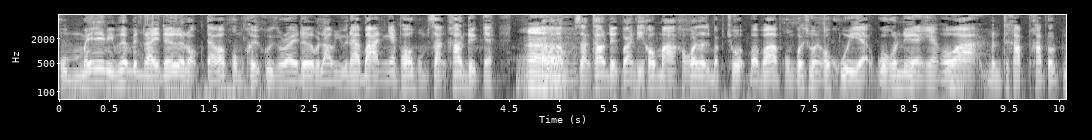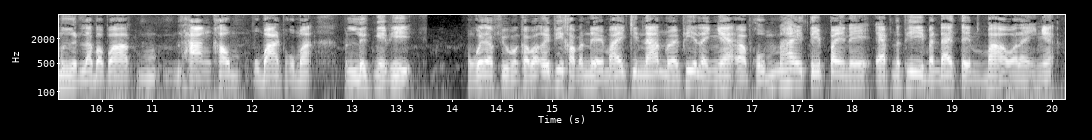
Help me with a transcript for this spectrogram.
ผมไม่ได้มีเพื่อนเป็นไรเดอร์หรอกแต่ว่าผมเคยคุยกับไรเดอร์เวลาอยู่หน้าบ้านเงี้ยเพราะว่าผมสั่งข้าวดึกไงอ่าแล้วเวลาผมสั่งข้าวดึกบางทีเขามาเขาก็จะแบบชวนแบบว่าผมก็ชวนเขาคุยอะกลัวเขาเหนื่อยไงเพราะว่ามันขับขับรถมืดแล้วแบบว่าทางเข้าหมู่บ้านผมอะมันลึกไงพี่ผมก็จะฟีลเหมือนกับว่า เอ้ยพี่ขับมันเหนื่อยไหมกินน้ำหน่อยพี่อะไรเงี้ยแบบผมให้ติปไปในแอปนะพี่มันได้เต็มเบ้าอะไรอย่างเงี้ยเออ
